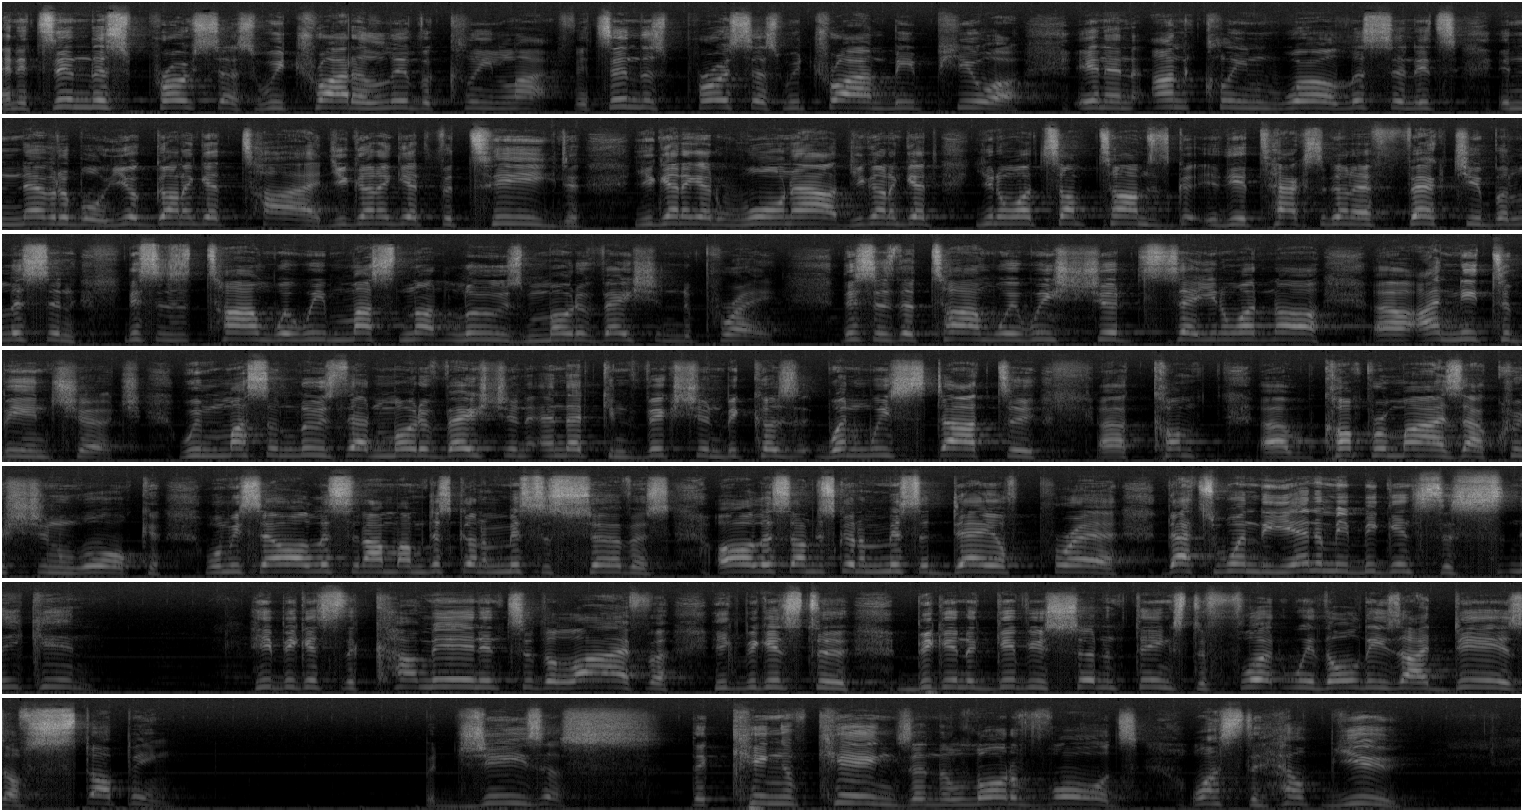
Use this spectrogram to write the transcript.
And it's in this process we try to live a clean life. It's in this process we try and be pure in an unclean world. Listen, it's inevitable. You're going to get tired. You're going to get fatigued. You're going to get worn out. You're going to get, you know what, sometimes the attacks are going to affect you. But listen, this is a time where we must not lose motivation to pray. This is the time where we should say, you know what, no, uh, I need to be in church. We mustn't lose that motivation and that conviction because when we start to uh, com- uh, compromise our Christian walk, when we say, oh, listen, I'm, I'm just going to miss a service, oh, listen, I'm just going to miss a day of prayer, that's when the enemy begins to sneak in he begins to come in into the life. Uh, he begins to begin to give you certain things to flirt with all these ideas of stopping. But Jesus the King of Kings and the Lord of Lords, wants to help you.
